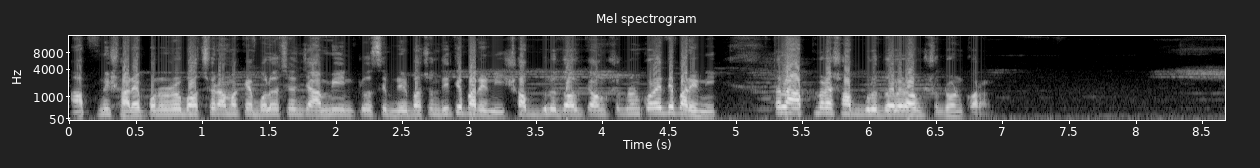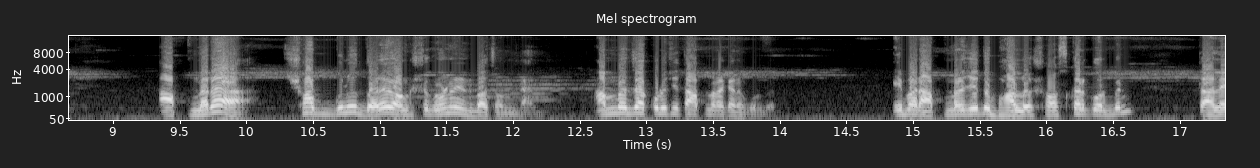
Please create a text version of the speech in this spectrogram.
আপনি সাড়ে পনেরো বছর আমাকে বলেছেন যে আমি ইনক্লুসিভ নির্বাচন দিতে পারিনি, সবগুলো দলকে অংশগ্রহণ করাইতে পারিনি। তাহলে আপনারা সবগুলো দলের অংশগ্রহণ করান। আপনারা সবগুলো দলের অংশগ্রহণে নির্বাচন দেন। আমরা যা করেছি তা আপনারা কেন করবেন? এবার আপনারা যেহেতু ভালো সংস্কার করবেন, তাহলে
